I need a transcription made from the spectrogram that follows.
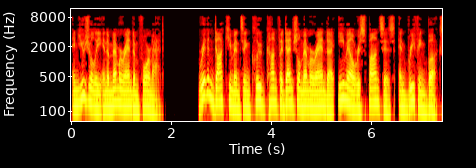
and usually in a memorandum format. Written documents include confidential memoranda, email responses, and briefing books.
